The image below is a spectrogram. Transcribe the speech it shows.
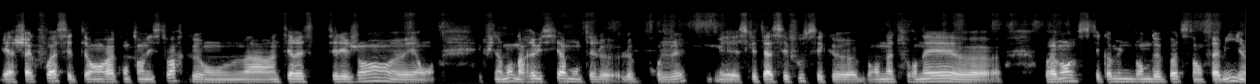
Et à chaque fois, c'était en racontant l'histoire qu'on a intéressé les gens euh, et, on, et finalement on a réussi à monter le, le projet. Et ce qui était assez fou, c'est que on a tourné euh, vraiment, c'était comme une bande de potes, c'était en famille.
